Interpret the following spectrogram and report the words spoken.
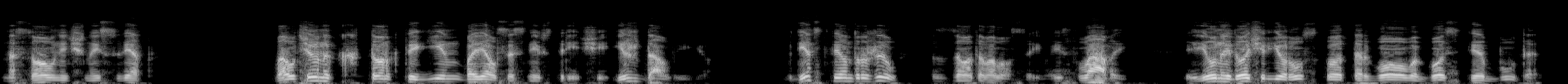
на солнечный свет. Волчонок Тонгтегин боялся с ней встречи и ждал ее. В детстве он дружил с Золотоволосой и Славой, юной дочерью русского торгового гостя Буда.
